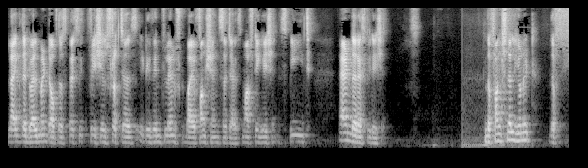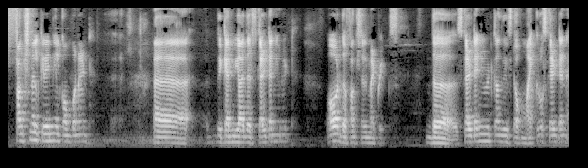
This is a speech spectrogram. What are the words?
Like the development of the specific facial structures, it is influenced by functions such as mastication, speech, and the respiration the functional unit, the functional cranial component, uh, they can be either skeleton unit or the functional matrix. The skeleton unit consists of microskeleton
